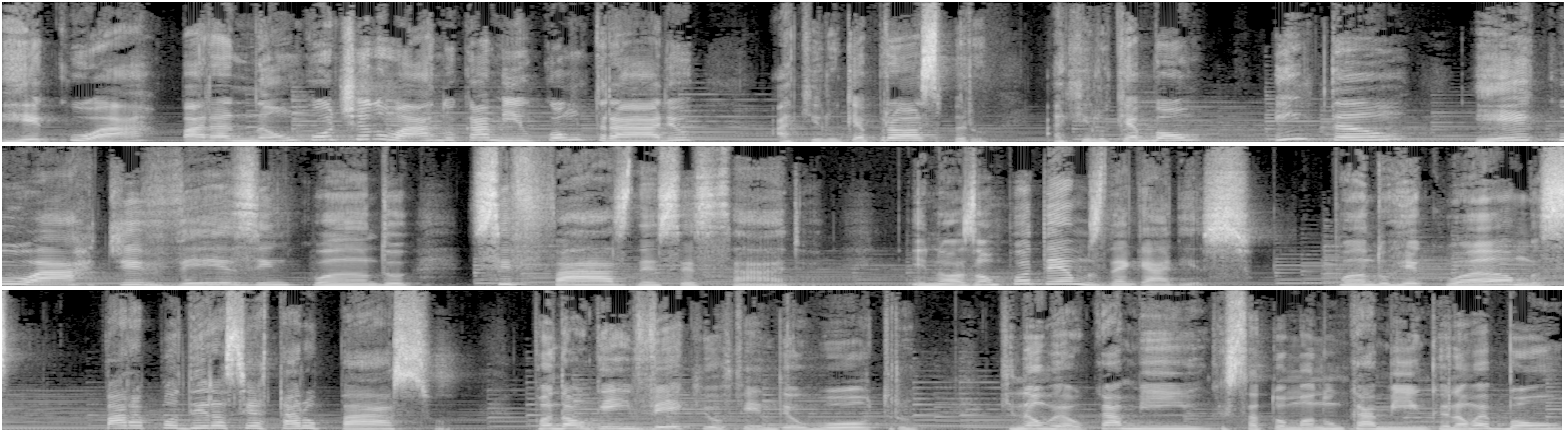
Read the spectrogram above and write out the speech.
recuar para não continuar no caminho contrário àquilo que é próspero, aquilo que é bom. Então, recuar de vez em quando se faz necessário. E nós não podemos negar isso. Quando recuamos, para poder acertar o passo. Quando alguém vê que ofendeu o outro, que não é o caminho, que está tomando um caminho que não é bom,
